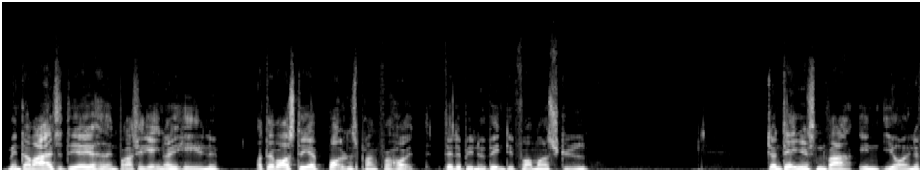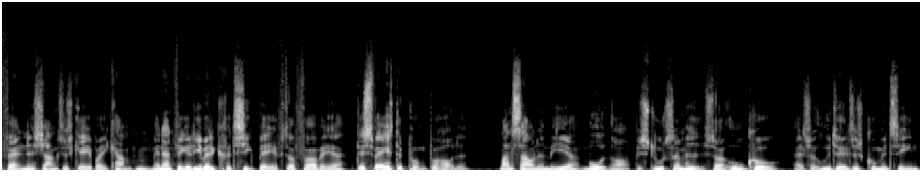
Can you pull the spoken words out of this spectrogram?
Men der var altså det, at jeg havde en brasilianer i hælene, og der var også det, at bolden sprang for højt, da det blev nødvendigt for mig at skyde. John Danielsen var en i øjnefaldende chanceskaber i kampen, men han fik alligevel kritik bagefter for at være det svageste punkt på holdet. Man savnede mere mod og beslutsomhed, så UK, altså udtalelseskomiteen,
